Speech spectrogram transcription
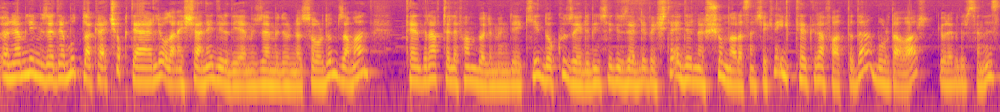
önemli müzede mutlaka çok değerli olan eşya nedir diye müze müdürüne sorduğum zaman telgraf telefon bölümündeki 9 Eylül 1855'te Edirne Şumlu arasında çekilen ilk telgraf hattı da burada var. Görebilirsiniz.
